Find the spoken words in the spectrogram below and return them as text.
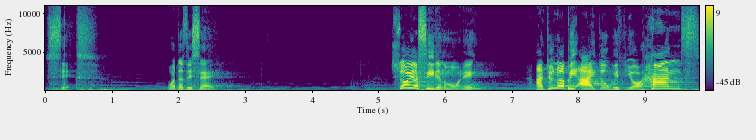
6. What does it say? Sow your seed in the morning and do not be idle with your hands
